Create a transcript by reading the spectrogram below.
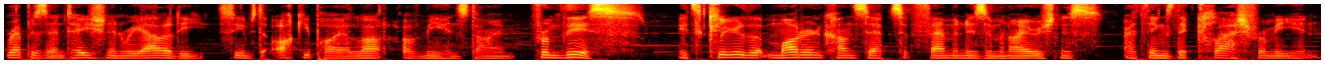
representation and reality seems to occupy a lot of Meehan's time. From this, it's clear that modern concepts of feminism and Irishness are things that clash for Meehan,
